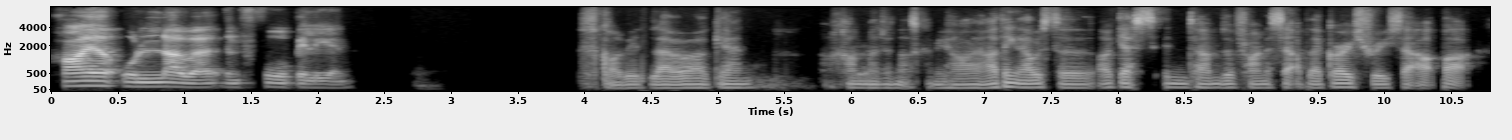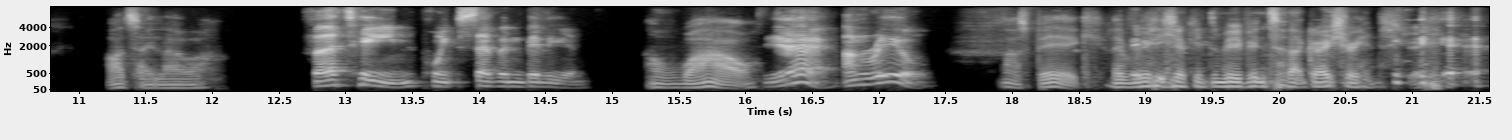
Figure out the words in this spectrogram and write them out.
Higher or lower than four billion? It's got to be lower again. I can't imagine that's going to be higher. I think that was to, I guess, in terms of trying to set up their grocery setup, but I'd say lower. 13.7 billion. Oh, wow. Yeah, unreal. That's big. They're really looking to move into that grocery industry. yeah.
